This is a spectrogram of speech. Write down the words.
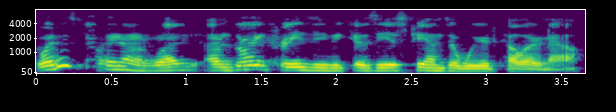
What is going on? Why? I'm going crazy because ESPN's a weird color now.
